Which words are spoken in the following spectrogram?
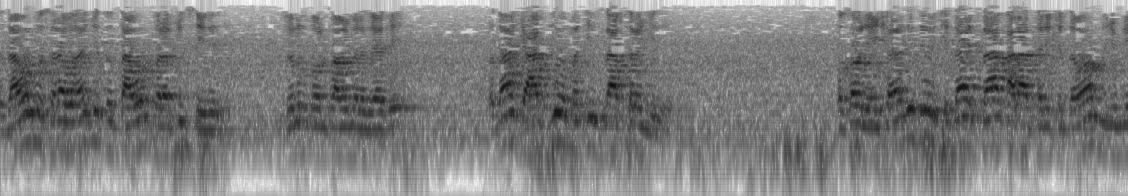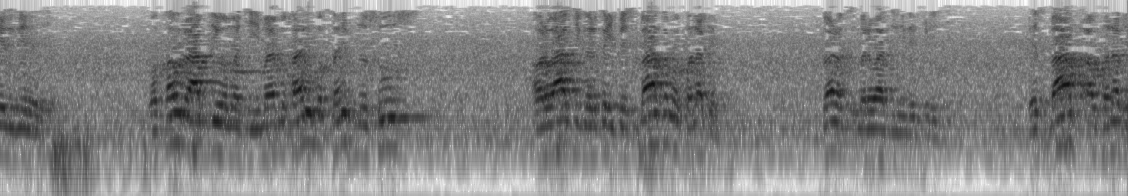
تداول مسئلہ ہوا ہے کہ تتاول پر رقیق سیدے دے ظلم کو الفاظ میں رضا دے خدا چاہتی وامتی اطلاق سرنگی دے وقول اشارہ دے دے چھتا اطلاق علا طریق دوام دے جملے دے دے وقول عبدی و متی امام بخاری مختلف نصوص اور واضح ذکر کئی پہ اسباق و فنف دوڑا سے مروات ذکر کری اسباق اور فنف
